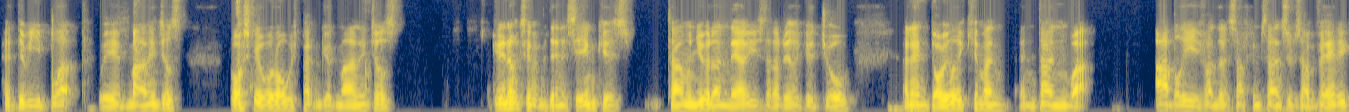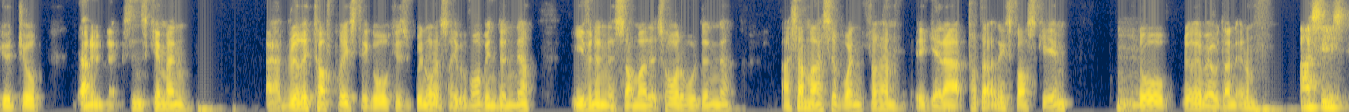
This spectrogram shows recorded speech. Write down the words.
had the wee blip with managers. Rossvale were always picking good managers. Greenock seemed to be doing the same because Tam, when you were in there, you did a really good job. And then Doyley came in and done what I believe, under the circumstances, was a very good job. Yep. And Nixon's came in, a really tough place to go because we know what it's like. We've all been down there. Even in the summer, it's horrible down there. That's a massive win for him to get that, particularly in his first game. Mhm. So really well done to him. I says,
